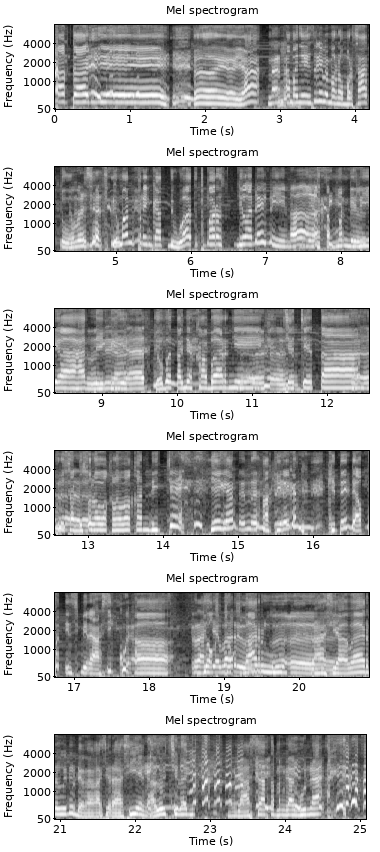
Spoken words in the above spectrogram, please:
Makanya, oh, iya ya, nah, namanya istri memang nomor satu. Nomor satu. Cuman peringkat dua tetap harus diladenin. Oh, Iya, teman gitu. dilihat, Temen ya kan? Coba tanya kabarnya, chat-chatan, terus habis lawak-lawakan dicek, ya kan? Akhirnya kan kita dapat inspirasi kue. eh, Rahasia jokes-jokes baru. baru, Heeh. rahasia baru ini udah gak kasih rahasia nggak lucu lagi yang dasar temen gak guna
